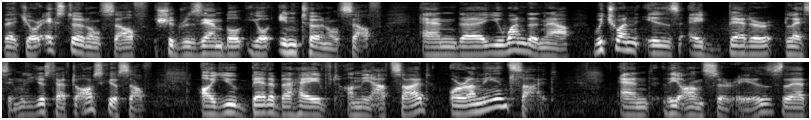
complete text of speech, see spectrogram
that your external self should resemble your internal self. And uh, you wonder now, which one is a better blessing? You just have to ask yourself are you better behaved on the outside or on the inside? And the answer is that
